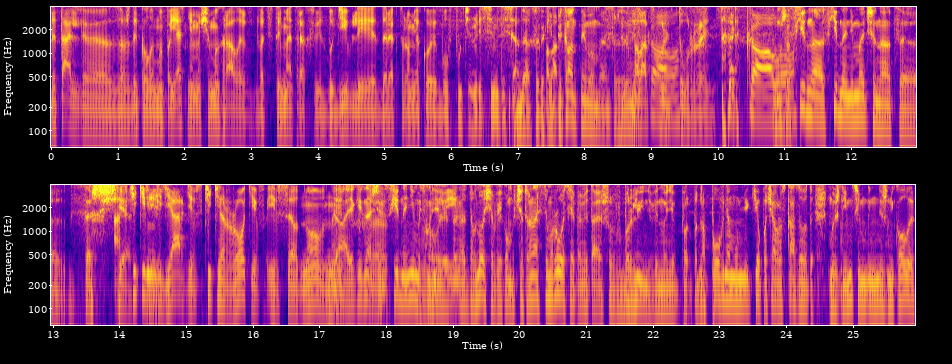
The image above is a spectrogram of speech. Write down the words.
деталь е, завжди, коли ми пояснюємо, що ми грали в 20 метрах від будівлі, директором якої був Путін 80 Да, це такий пікантний момент. розумієш? Палац Цікаво. культури. Цікаво. Тому що східна, східна Німеччина це теж ще. А скільки ті. мільярдів, скільки років, і все одно в них. Да, який знаєш, е, східний німець мені давно ще в якомусь 14-му році, я пам'ятаю, що в Берліні він мені на повному м'які почав розказувати. Ми ж німці, ми ж ніколи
